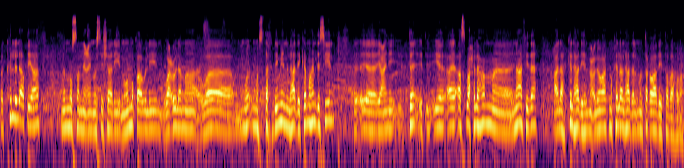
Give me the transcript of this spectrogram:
فكل الأطياف من مصنعين واستشاريين ومقاولين وعلماء ومستخدمين لهذه كمهندسين يعني أصبح لهم نافذة على كل هذه المعلومات من خلال هذا الملتقى وهذه التظاهرات.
